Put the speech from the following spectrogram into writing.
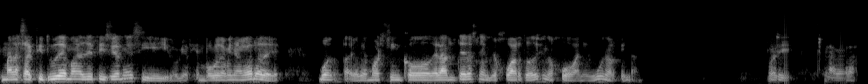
malas actitudes, malas decisiones y lo que hacía un poco también ahora de, bueno, para que tenemos cinco delanteros, tienen que jugar todos y no juega ninguno al final. Pues sí, la verdad.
